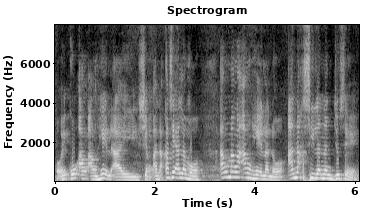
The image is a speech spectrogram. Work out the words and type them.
O, eh, kung ang anghel ay siyang anak. Kasi alam mo, ang mga anghel, ano, anak sila ng Diyos eh.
